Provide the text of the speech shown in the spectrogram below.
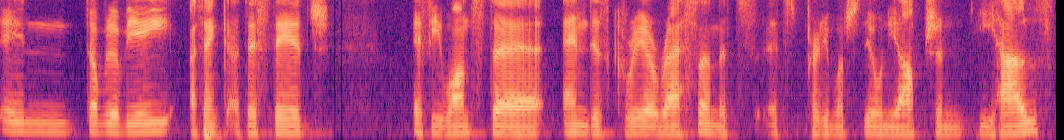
in WWE. I think at this stage, if he wants to end his career wrestling, it's it's pretty much the only option he has.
